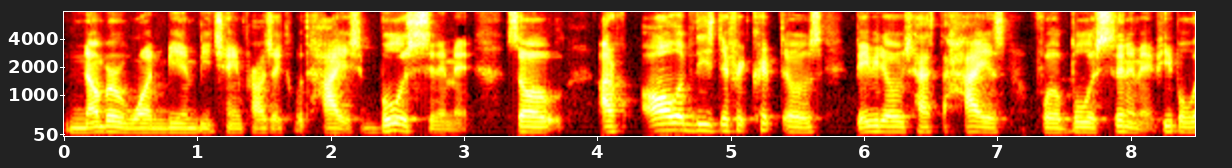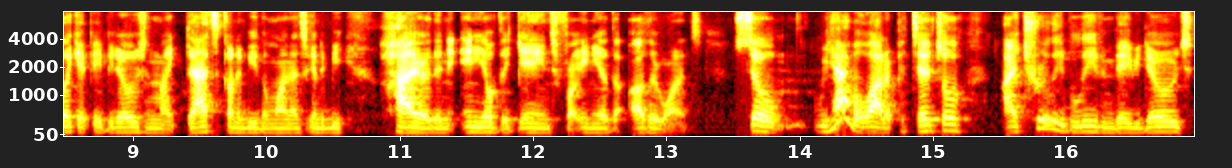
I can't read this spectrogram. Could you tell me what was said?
number one BNB chain project with highest bullish sentiment. So out of all of these different cryptos, Baby Doge has the highest for the bullish sentiment. People look at Baby Doge and like that's going to be the one that's going to be higher than any of the gains for any of the other ones. So we have a lot of potential. I truly believe in Baby Doge.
